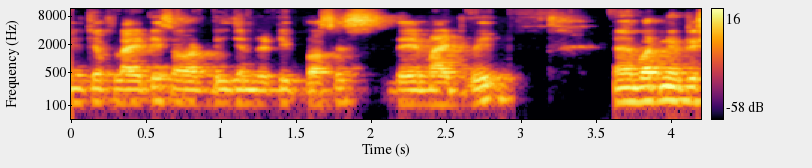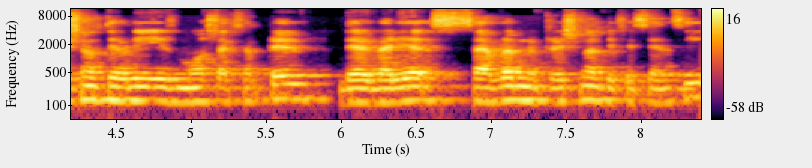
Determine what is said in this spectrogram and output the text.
encephalitis or degenerative process they might be. but nutritional theory is most accepted. There are various several nutritional deficiency,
